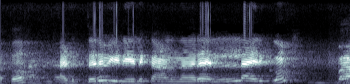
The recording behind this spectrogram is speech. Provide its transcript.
അപ്പോൾ അടുത്തൊരു വീഡിയോയിൽ കാണുന്നവരെ എല്ലാവർക്കും ബൈ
